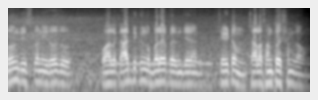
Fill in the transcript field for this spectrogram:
లోన్ తీసుకొని ఈరోజు వాళ్ళకి ఆర్థికంగా బలోపేతం చేయడం చేయటం చాలా సంతోషంగా ఉంది.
